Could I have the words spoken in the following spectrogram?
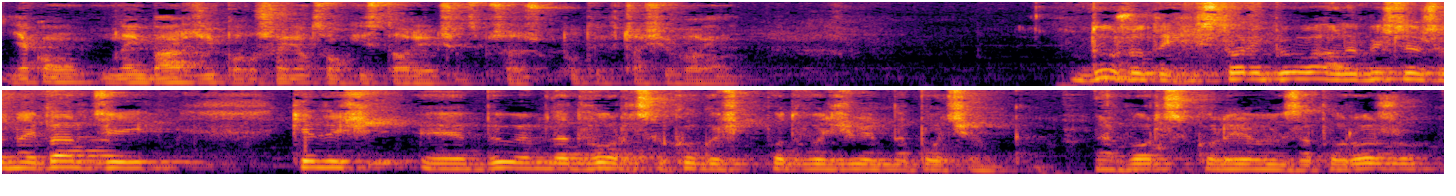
Jaką najbardziej poruszającą historię ksiądz przeżył tutaj w czasie wojny? Dużo tych historii było, ale myślę, że najbardziej kiedyś e, byłem na dworcu, kogoś podwoziłem na pociąg. Na dworcu kolejowym w Zaporożu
